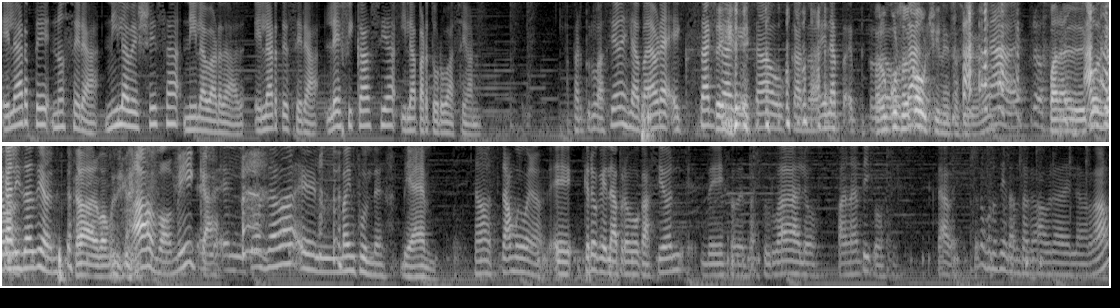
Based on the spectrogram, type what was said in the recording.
el arte no será ni la belleza ni la verdad, el arte será la eficacia y la perturbación. La perturbación es la palabra exacta Sí. que estaba buscando. Es la- eh, Para un curso de coaching es así, ¿no? Nada, es pro- Para el- ¿cómo se llama? musicalización. Claro, vamos a decir que- ¡Vamos, Mica! El, el- ¿Cómo se llama? El mindfulness. Bien. No, está muy bueno. Eh, creo que la provocación de eso, de perturbar a los fanáticos, es clave. Yo no conocía tanta la obra de él, la verdad.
